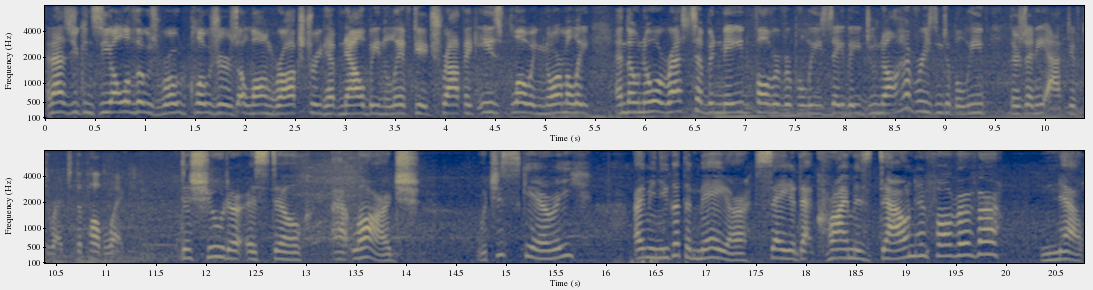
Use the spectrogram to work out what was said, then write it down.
and as you can see, all of those road closures along Rock Street have now been lifted. Traffic is flowing normally. And though no arrests have been made, Fall River police say they do not have reason to believe there's any active threat to the public. The shooter is still at large, which is scary. I mean, you got the mayor saying that crime is down in Fall River. No,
